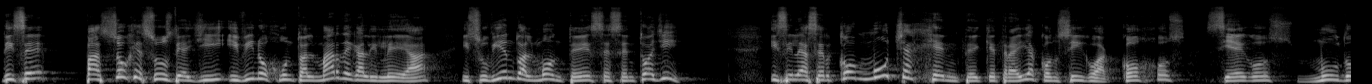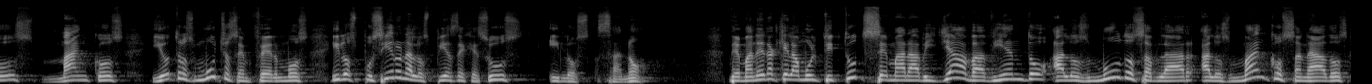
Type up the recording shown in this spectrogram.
dice, pasó Jesús de allí y vino junto al mar de Galilea y subiendo al monte se sentó allí. Y se le acercó mucha gente que traía consigo a cojos, ciegos, mudos, mancos y otros muchos enfermos, y los pusieron a los pies de Jesús y los sanó. De manera que la multitud se maravillaba viendo a los mudos hablar, a los mancos sanados,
